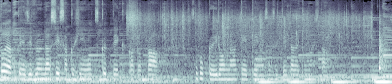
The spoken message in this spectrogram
どうやって自分らしい作品を作っていくかとかすごくいろんな経験をさせていただきました。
